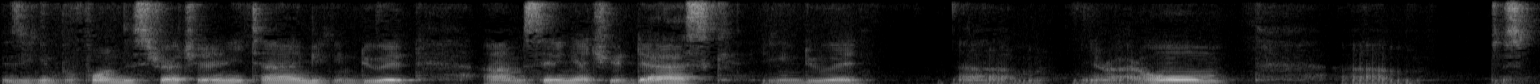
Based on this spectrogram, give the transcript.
is you can perform this stretch at any time. You can do it um, sitting at your desk. You can do it, um, you know, at home. Um, just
